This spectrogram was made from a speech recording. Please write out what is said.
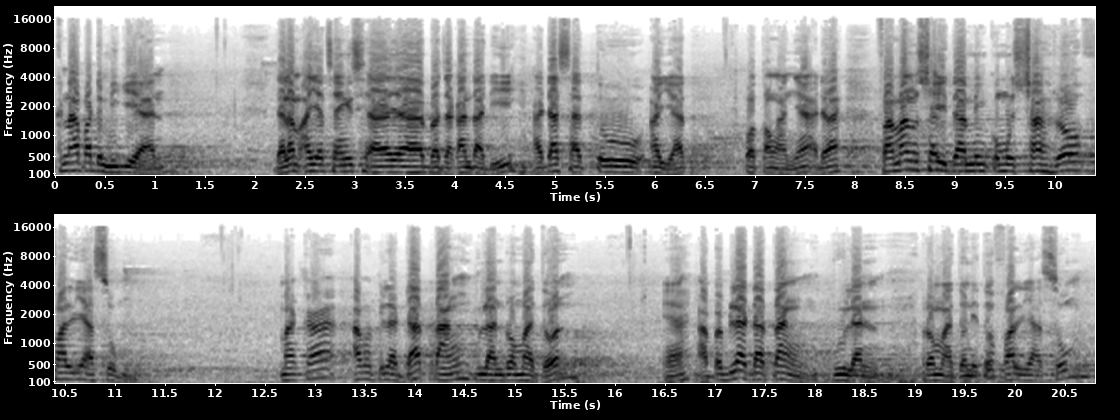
Kenapa demikian dalam ayat yang saya bacakan tadi ada satu ayat potongannya adalah faman syaida minkumus syahro falyasum. Maka apabila datang bulan Ramadan ya apabila datang bulan Ramadan itu fal yasum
